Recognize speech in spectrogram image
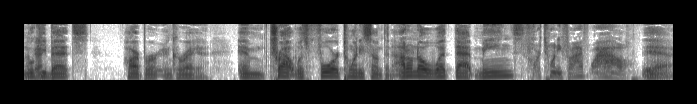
Mookie Okay. Betts, Harper, and Correa. And Trout was 420 something. I don't know what that means. 425. Wow. Yeah.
